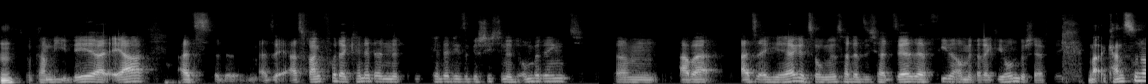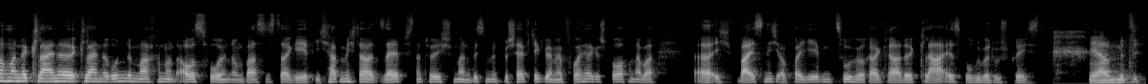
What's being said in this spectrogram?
mhm. so kam die Idee, er als, also als Frankfurter kennt er, nicht, kennt er diese Geschichte nicht unbedingt, ähm, aber als er hierher gezogen ist, hat er sich halt sehr, sehr viel auch mit der Region beschäftigt. Kannst du noch mal eine kleine, kleine Runde machen und ausholen, um was es da geht? Ich habe mich da selbst natürlich schon mal ein bisschen mit beschäftigt. Wir haben ja vorher gesprochen, aber äh, ich weiß nicht, ob bei jedem Zuhörer gerade klar ist, worüber du sprichst. Ja, mit,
